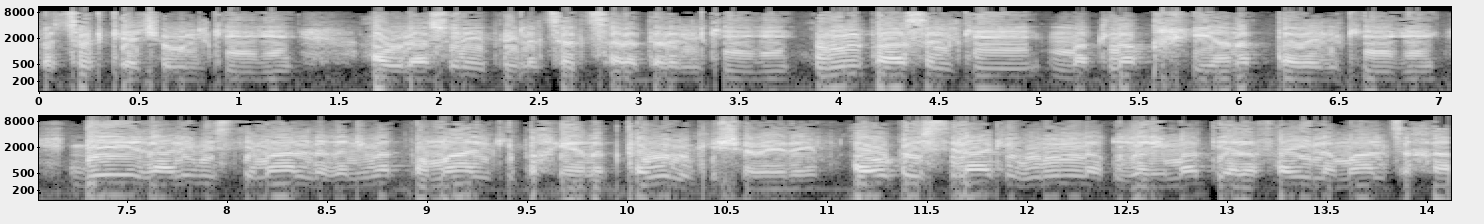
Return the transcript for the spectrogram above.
په څټ کښې اچول کېږي او لاسونه یې پرې له څټ سره تړل کېږي. غلول په اصل کې مطلق خیانت ته ویل کېږي، بیا یې غالب استعمال د غنیمت په مال کې په خیانت کولو کې شوی دی او په اصطلاح کې غلول له غنیمت یا د فی له مال څخه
